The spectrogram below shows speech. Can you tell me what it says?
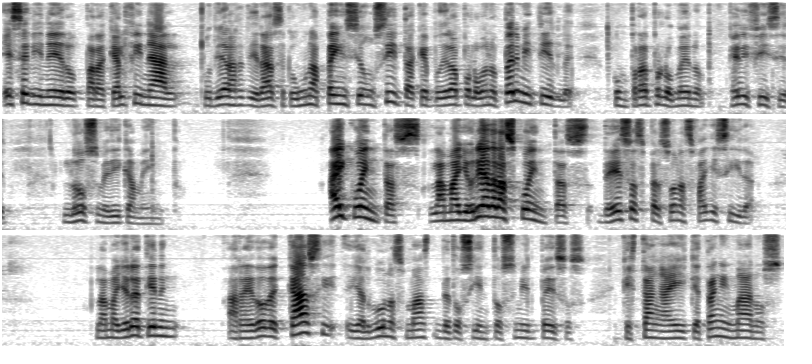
ese dinero para que al final pudiera retirarse con una pensioncita que pudiera por lo menos permitirle comprar por lo menos, qué difícil, los medicamentos. Hay cuentas, la mayoría de las cuentas de esas personas fallecidas, la mayoría tienen alrededor de casi y algunos más de 200 mil pesos que están ahí, que están en manos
